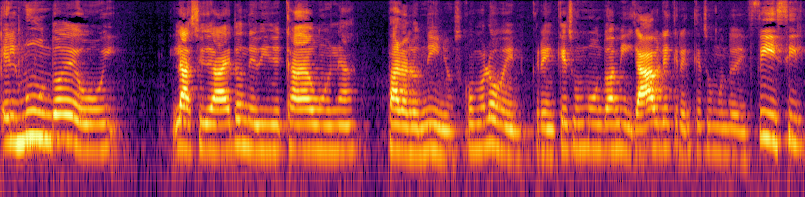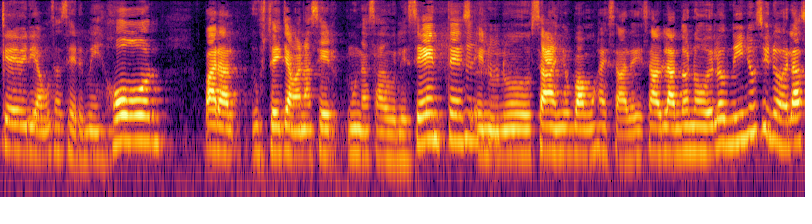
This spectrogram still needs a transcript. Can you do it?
el mundo de hoy, las ciudades donde vive cada una para los niños? ¿Cómo lo ven? ¿Creen que es un mundo amigable? ¿Creen que es un mundo difícil? ¿Que deberíamos hacer mejor? Para ustedes ya van a ser unas adolescentes, en unos años vamos a estar es, hablando no de los niños, sino de, las,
